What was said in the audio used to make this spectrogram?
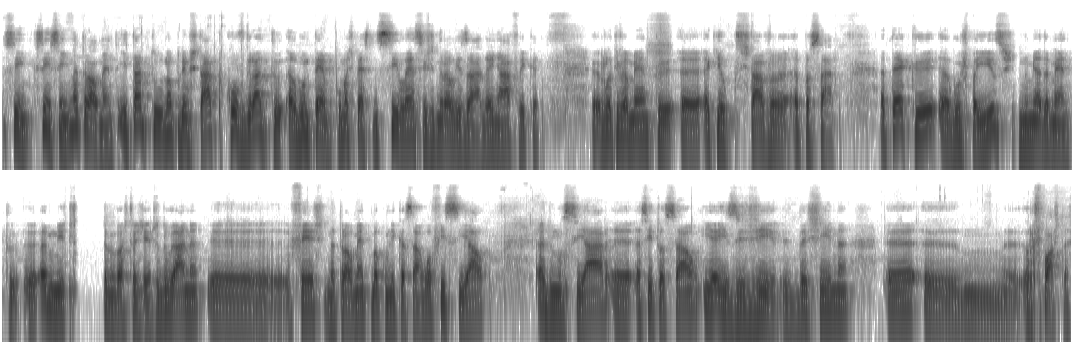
Sim, sim, sim, naturalmente. E tanto não podemos estar, porque houve durante algum tempo uma espécie de silêncio generalizado em África relativamente uh, àquilo que se estava a passar. até que alguns países, nomeadamente a ministra de Negócios Estrangeiros do Ghana, fez naturalmente uma comunicação oficial a denunciar a situação e a exigir da China respostas.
